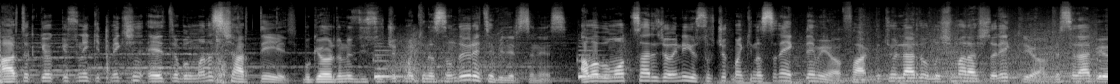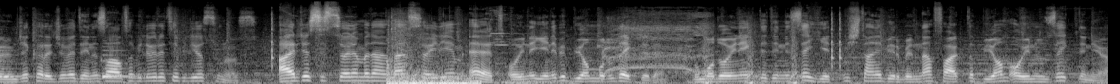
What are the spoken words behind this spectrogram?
Artık gökyüzüne gitmek için elitra bulmanız şart değil. Bu gördüğünüz Yusufçuk makinesini de üretebilirsiniz. Ama bu mod sadece oyuna Yusufçuk makinesini eklemiyor. Farklı türlerde ulaşım araçları ekliyor. Mesela bir örümcek aracı ve denizaltı bile üretebiliyorsunuz. Ayrıca siz söylemeden ben söyleyeyim. Evet, oyuna yeni bir biyom modu da ekledim. Bu modu oyuna eklediğinizde 70 tane birbirinden farklı biyom oyununuza ekleniyor.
